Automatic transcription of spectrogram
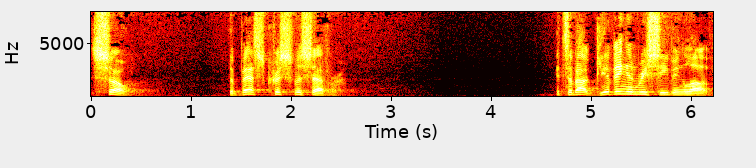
So, the best Christmas ever it's about giving and receiving love.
